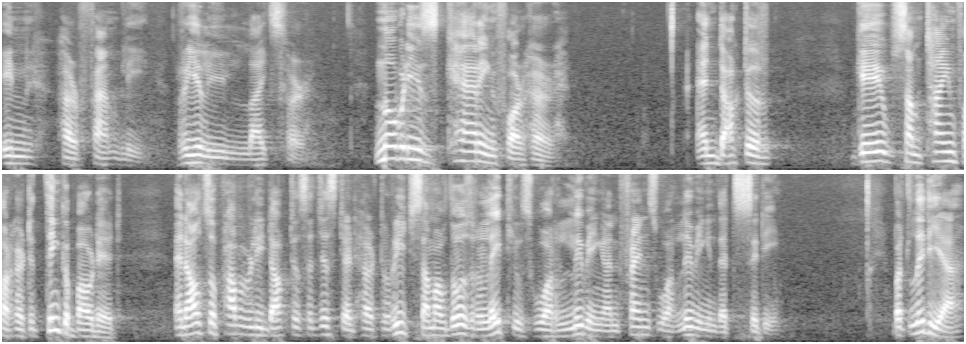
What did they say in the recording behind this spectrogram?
in her family really likes her. Nobody is caring for her. And doctor gave some time for her to think about it. And also, probably, doctor suggested her to reach some of those relatives who are living and friends who are living in that city. But Lydia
